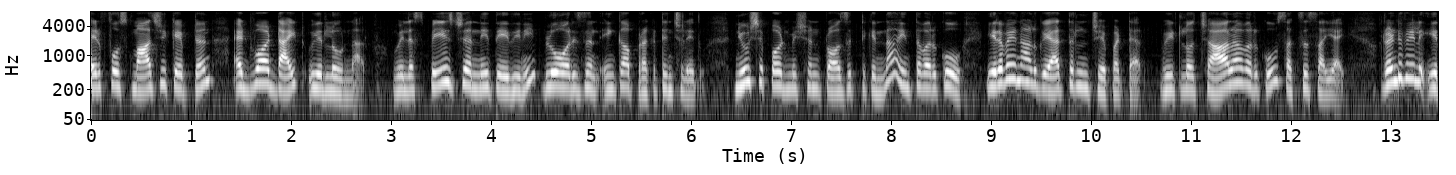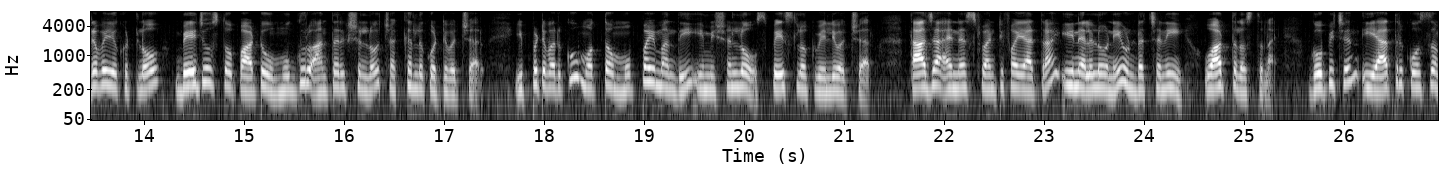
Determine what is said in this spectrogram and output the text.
air force మాజీ కెప్టెన్ ఎడ్వర్డ్ డైట్ వీరిలో ఉన్నారు. వీళ్ళ స్పేస్ జర్నీ తేదీని బ్లూ ఆరిజన్ ఇంకా ప్రకటించలేదు. న్యూ షెపర్డ్ మిషన్ ప్రాజెక్టు కింద ఇంతవరకు ఇరవై నాలుగు యాత్రలను చేపట్టారు. వీటిలో చాలా వరకు సక్సెస్ అయ్యాయి. రెండు వేల ఇరవై ఒకటిలో బేజోస్తో పాటు ముగ్గురు అంతరిక్షంలో చక్కర్లు కొట్టి వచ్చారు ఇప్పటి వరకు మొత్తం ముప్పై మంది ఈ మిషన్లో స్పేస్లోకి వెళ్ళి వచ్చారు తాజా ఎన్ఎస్ ట్వంటీ ఫైవ్ యాత్ర ఈ నెలలోనే ఉండొచ్చని వార్తలు వస్తున్నాయి గోపిచంద్ ఈ యాత్ర కోసం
